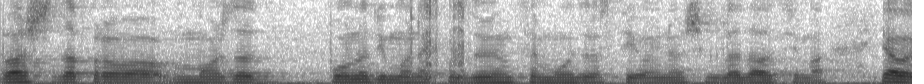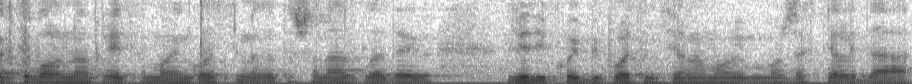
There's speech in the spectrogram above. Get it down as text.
baš zapravo možda ponudimo neko zrnce mudrosti ovim našim gledalcima. Ja uvijek to volim napraviti sa mojim gostima zato što nas gledaju ljudi koji bi potencijalno mo- možda htjeli da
